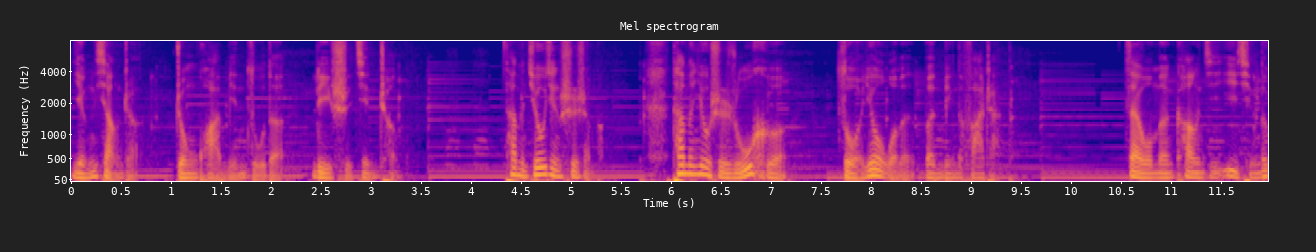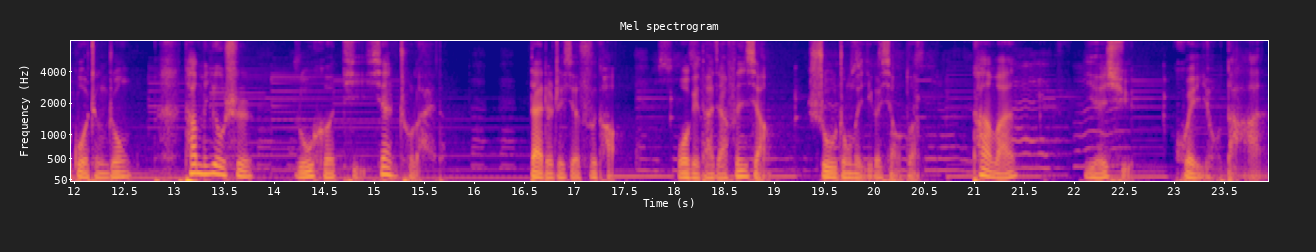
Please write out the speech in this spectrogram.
影响着中华民族的历史进程。它们究竟是什么？它们又是如何左右我们文明的发展的？在我们抗击疫情的过程中，他们又是如何体现出来的？带着这些思考，我给大家分享。书中的一个小段，看完也许会有答案。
